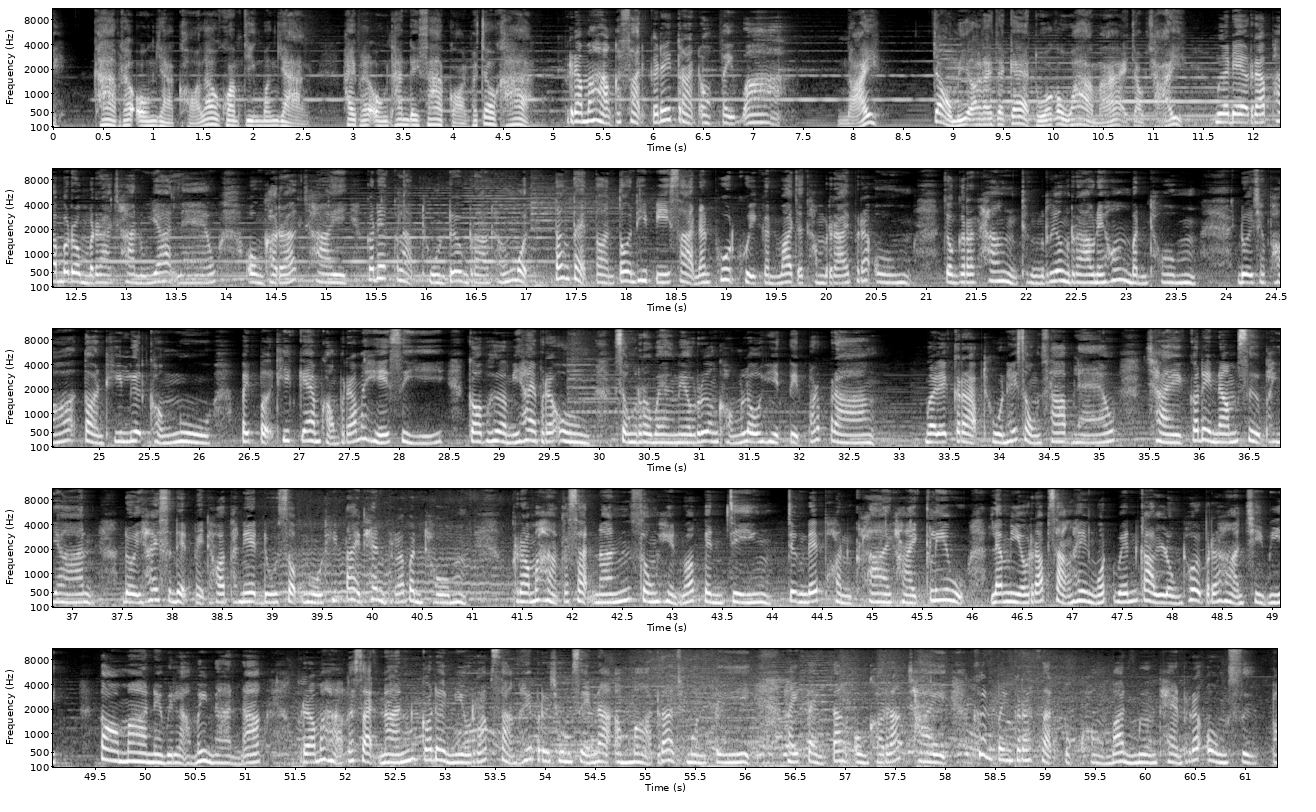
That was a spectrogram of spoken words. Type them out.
ข้าพระองค์อยากขอเล่าความจริงบางอย่าง ให้พระองค์ท่านได้ทราบก่อนพระเจ้าค่ะ พระมหากษัตริย์ก็ได้ตรัสออกไปว่า ไหน เจ้ามีอะไรจะแก้ตัวก็ว่ามาไอ้เจ้าชัย เมื่อได้รับพระบรมราชานุญาตแล้ว องครักษ์ชัยก็ได้กลับทูลเรื่องราวทั้งหมด ตั้งแต่ตอนต้นที่ปีศาจนั้นพูดคุยกันว่าจะทำร้ายพระองค์ จนกระทั่งถึงเรื่องราวในห้องบรรทม โดยเฉพาะตอนที่เลือดของงูไปเปิดที่แก้มของพระมเหสี ก็เพื่อมิให้พระองค์ ทรงระแวงในเรื่องของโลหิตติดพระปราง เมื่อได้กราบทูลให้ทรงทราบแล้ว ชัยก็ได้นำสื่อพยาน โดยให้เสด็จไปทอดพระเนตรดูศพงูที่ใต้แท่นพระบรรทม พระมหากษัตริย์นั้นทรงเห็นว่าเป็นจริง จึงได้ผ่อนคลายหายกลิ้ว และมีรับสั่งให้งดเว้นการลงโทษประหารชีวิต ต่อมาในเวลาไม่นานนัก พระมหากษัตริย์นั้นก็ได้มีรับสั่งให้ประชุมเสนาอำมาตย์ราชมนตรี ให้แต่งตั้งองครักษ์ชัยขึ้นเป็นกษัตริย์ปกครองบ้านเมืองแทนพระองค์สืบไป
